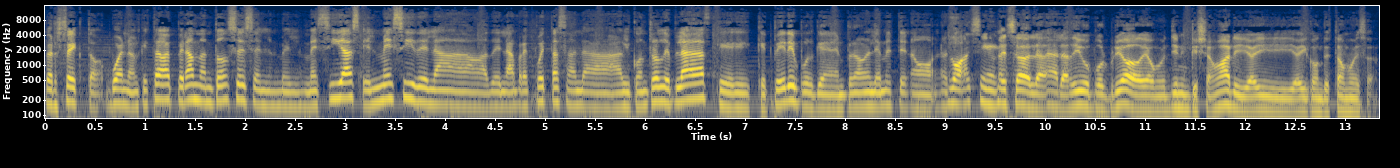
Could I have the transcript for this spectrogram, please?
Perfecto. Bueno, el que estaba esperando entonces el, Mesías, el Messi de la de las respuestas al control de plagas, que, espere porque probablemente no... no, esa la, digo por privado, digamos, me tienen que llamar y ahí, ahí contestamos esa.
